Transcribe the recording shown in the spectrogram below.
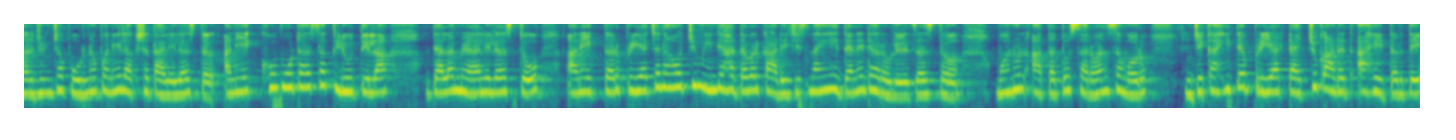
अर्जुनच्या पूर्णपणे लक्षात आलेलं असतं आणि एक खूप मोठा असा क्ल्यू तिला त्याला मिळालेला असतो आणि एकतर प्रियाच्या नावाची मेहंदी हातावर काढायचीच नाही हे त्याने ठरवलेलंच असतं. म्हणून आता तो सर्वांसमोर जे काही ते प्रिया टॅच्यू काढत आहे तर ते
